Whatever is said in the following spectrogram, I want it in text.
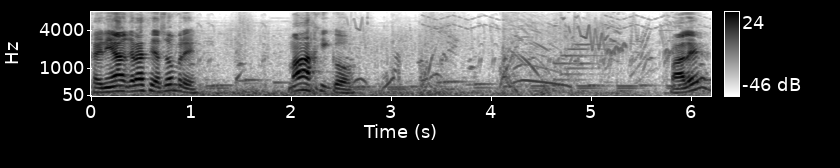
Genial, gracias, hombre. Mágico. Vale.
